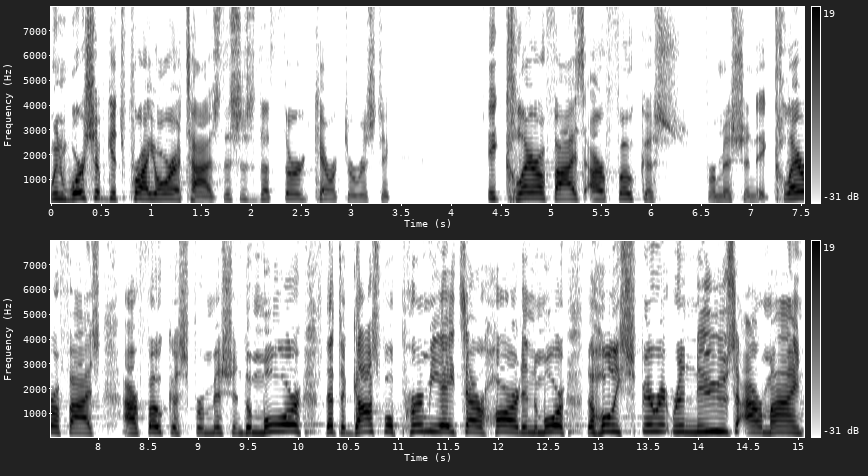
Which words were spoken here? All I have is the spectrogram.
When worship gets prioritized, this is the third characteristic, it clarifies our focus for mission. It clarifies our focus for mission. The more that the gospel permeates our heart and the more the Holy Spirit renews our mind,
